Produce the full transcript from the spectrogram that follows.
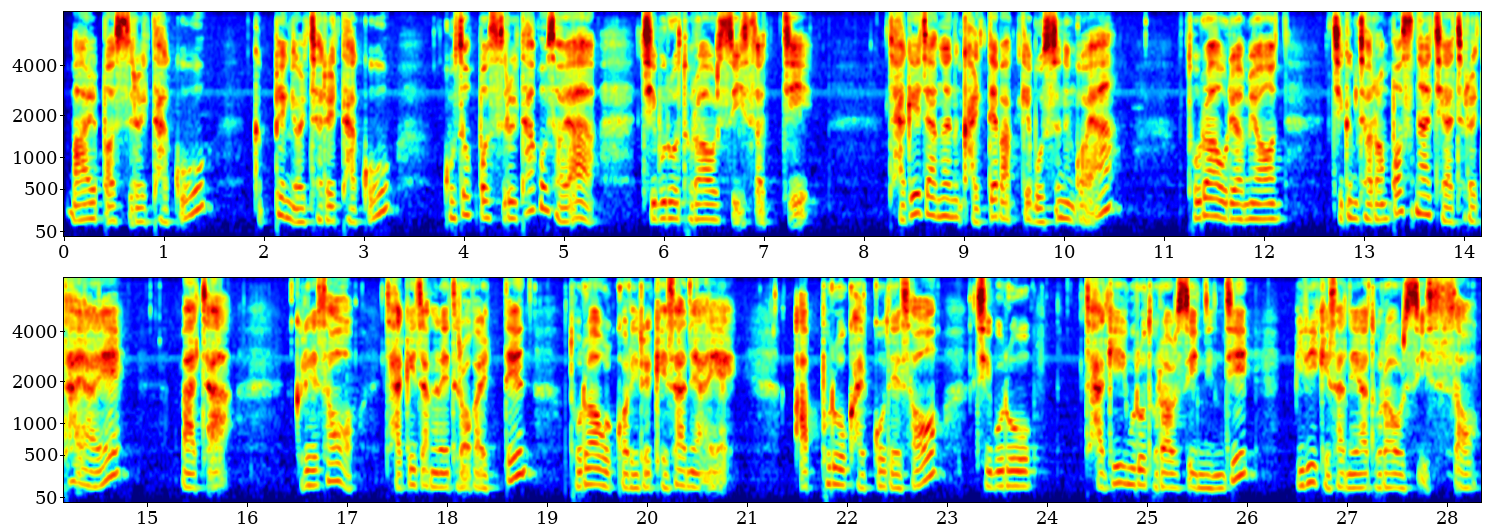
마을버스를 타고 급행 열차를 타고 고속버스를 타고서야 집으로 돌아올 수 있었지. 자개장은 갈 때밖에 못 쓰는 거야? 돌아오려면 지금처럼 버스나 지하철을 타야 해? 맞아. 그래서 자개장 안에 들어갈 땐 돌아올 거리를 계산해야 해. 앞으로 갈 곳에서 집으로 자기 힘으로 돌아올 수 있는지 미리 계산해야 돌아올 수 있어.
